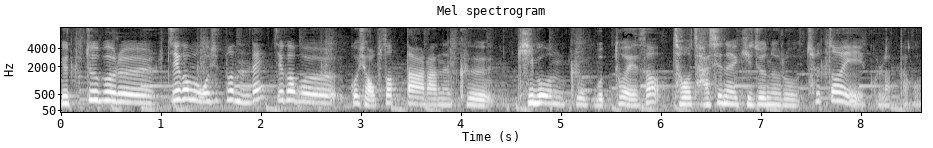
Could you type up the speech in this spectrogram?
유튜브를 찍어보고 싶었는데 찍어볼 곳이 없었다라는 그 기본 그 모토에서 저 자신을 기준으로 철저히 골랐다고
